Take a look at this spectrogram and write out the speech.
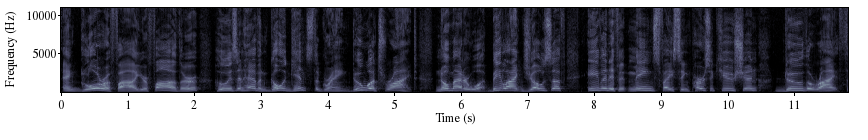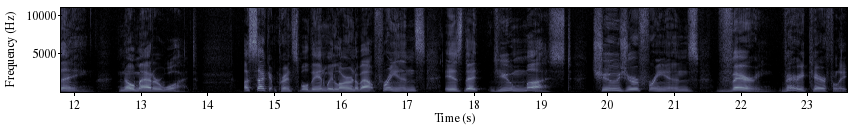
and glorify your Father who is in heaven. Go against the grain. Do what's right, no matter what. Be like Joseph, even if it means facing persecution, do the right thing, no matter what. A second principle, then, we learn about friends is that you must choose your friends very, very carefully.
